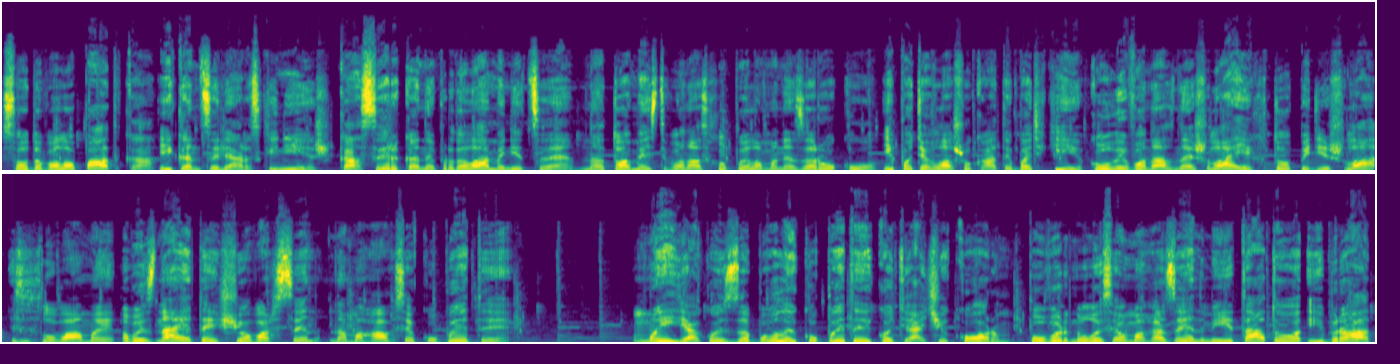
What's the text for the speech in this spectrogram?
содова лопатка і канцелярський ніж. Касирка не продала мені це. Натомість вона схопила мене за руку і потягла шукати батьків. Коли вона знайшла їх, то підійшла зі словами: Ви знаєте, що ваш син намагався купити. Ми якось забули купити котячий корм. Повернулися в магазин мій тато і брат.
